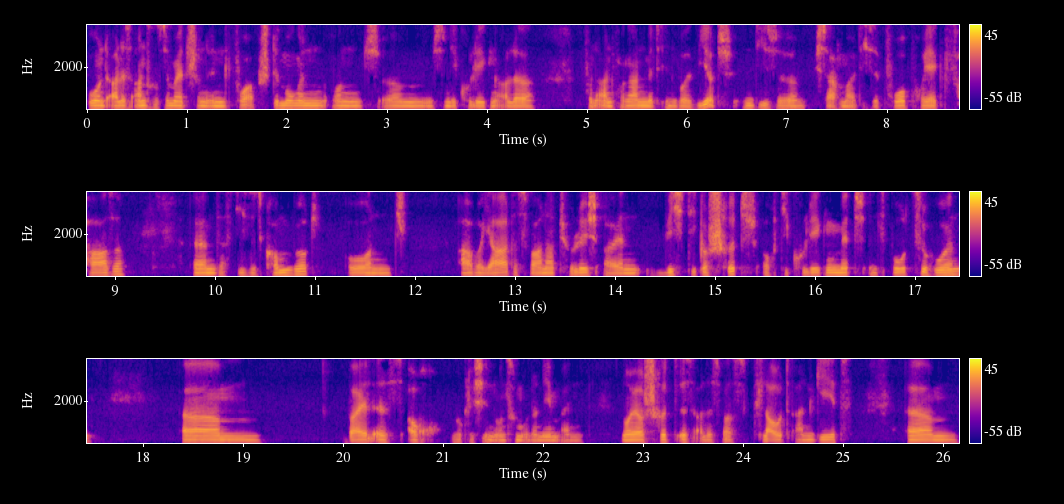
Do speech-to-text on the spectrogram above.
Und alles andere sind wir jetzt schon in Vorabstimmungen und ähm, sind die Kollegen alle von Anfang an mit involviert in diese, ich sage mal, diese Vorprojektphase, ähm, dass dieses kommen wird. Und aber ja, das war natürlich ein wichtiger Schritt, auch die Kollegen mit ins Boot zu holen, ähm, weil es auch wirklich in unserem Unternehmen ein neuer Schritt ist, alles was Cloud angeht. Ähm,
